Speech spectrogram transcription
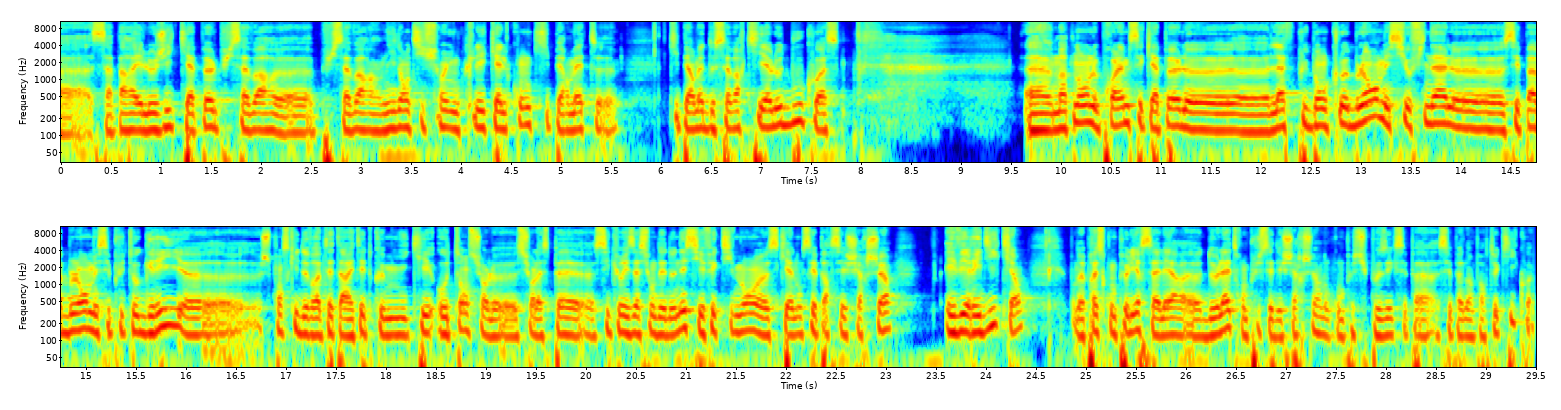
euh, ça paraît logique qu'Apple puisse avoir, euh, puisse avoir un identifiant, une clé quelconque qui permette, qui permette de savoir qui est à l'autre bout, quoi. Euh, maintenant, le problème, c'est qu'Apple euh, lave plus blanc que le blanc, mais si au final euh, c'est pas blanc, mais c'est plutôt gris, je pense qu'il devrait peut-être arrêter de communiquer autant sur le sur l'aspect sécurisation des données. Si effectivement ce qui est annoncé par ces chercheurs est véridique, hein. bon, ce qu'on peut lire, ça a l'air de l'être. En plus, c'est des chercheurs, donc on peut supposer que c'est pas c'est pas n'importe qui, quoi.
